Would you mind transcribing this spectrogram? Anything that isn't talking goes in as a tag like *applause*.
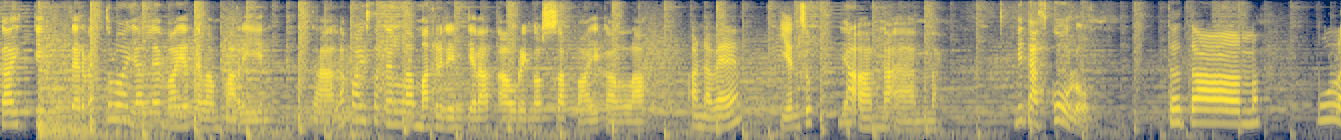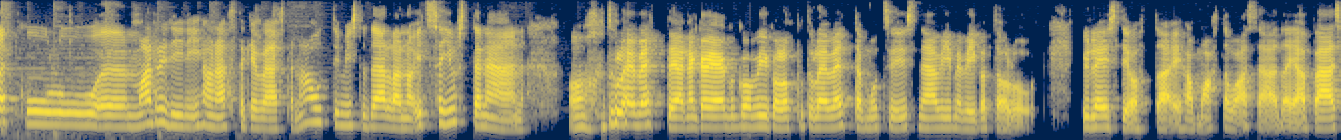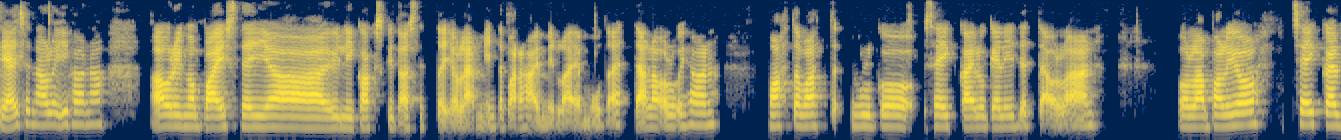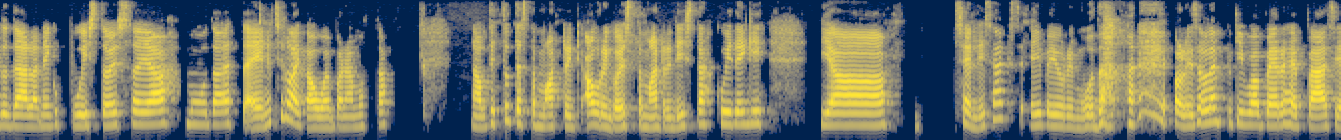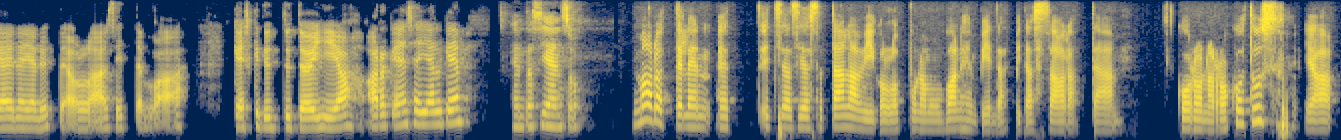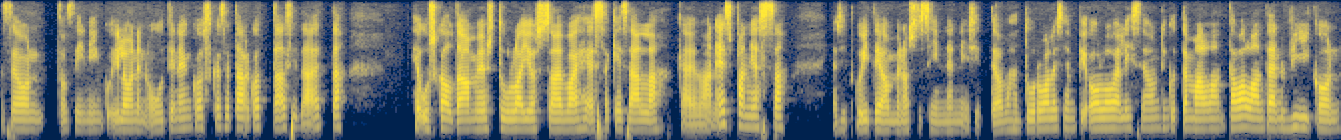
kaikki! Tervetuloa jälleen Vajatelan pariin. Täällä paistatellaan Madridin kevät auringossa paikalla. Anna V. Jensu. Ja Anna M. Mitäs kuuluu? Tota, mulle kuuluu Madridin ihanasta keväästä nauttimista. Täällä no itse just tänään oh, *laughs* tulee vettä ja näköjään koko viikonloppu tulee vettä, mutta siis nämä viime viikot on ollut yleisesti ottaa ihan mahtavaa säätä ja pääsiäisenä oli ihana auringonpaiste ja yli 20 astetta jo lämmintä parhaimmillaan ja muuta. Että täällä on ollut ihan mahtavat ulkoseikkailukelit, että ollaan, ollaan paljon seikkailtu täällä niin puistoissa ja muuta, että ei nyt sillä kauempana, mutta nautittu tästä Madrid, aurinkoisesta Madridista kuitenkin. Ja sen lisäksi eipä juuri muuta. *laughs* Oli sellainen kiva perhepääsiäinen ja nyt ollaan sitten vaan keskitytty töihin ja arkeen sen jälkeen. Entäs Jensu? Mä odottelen, että itse asiassa tällä viikonloppuna mun vanhempien pitäisi saada tämä koronarokotus. *laughs* Ja se on tosi niin kuin iloinen uutinen, koska se tarkoittaa sitä, että he uskaltaa myös tulla jossain vaiheessa kesällä käymään Espanjassa. Ja sitten kun itse on menossa sinne, niin sitten on vähän turvallisempi olo. Eli se on niin kuin tavallaan, tavallaan tämän viikon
